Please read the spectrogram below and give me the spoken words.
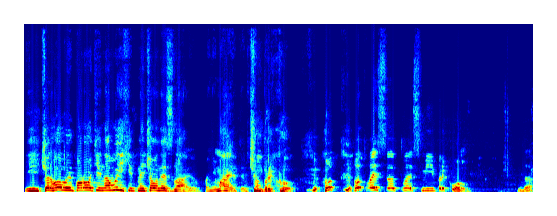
і чергової пороті на вихід, нічого не знаю. Понімаєте? В чому прикол? От, от весь, от весь мій прикол. Да.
